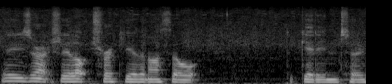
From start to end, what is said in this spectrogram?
These are actually a lot trickier than I thought to get into.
